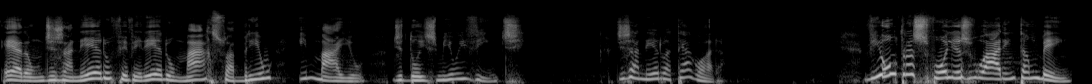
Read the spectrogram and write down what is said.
eram de janeiro, fevereiro, março, abril e maio de 2020. De janeiro até agora. Vi outras folhas voarem também.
